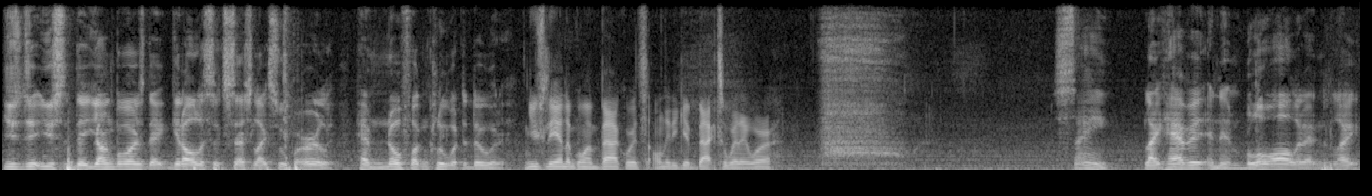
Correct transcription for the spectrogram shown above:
You, you, the young boys that get all the success like super early have no fucking clue what to do with it. Usually end up going backwards only to get back to where they were. Same. Like have it and then blow all of that. And like,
